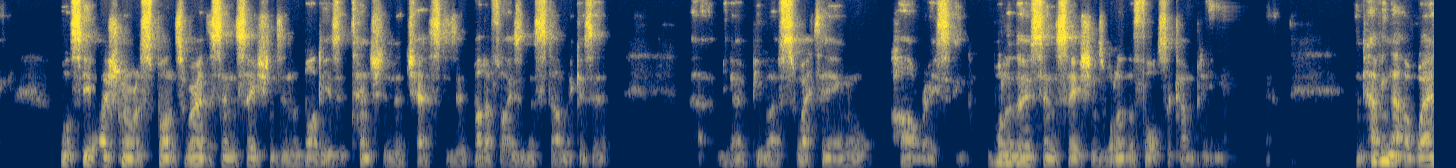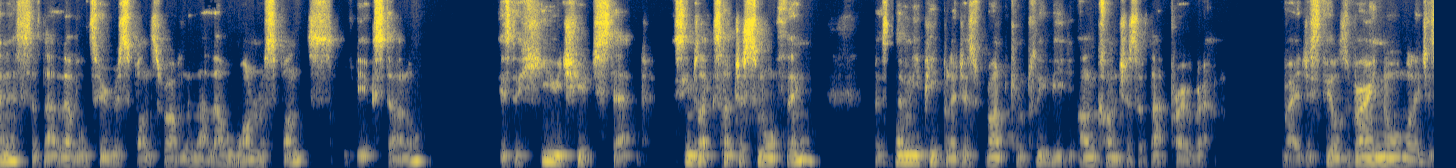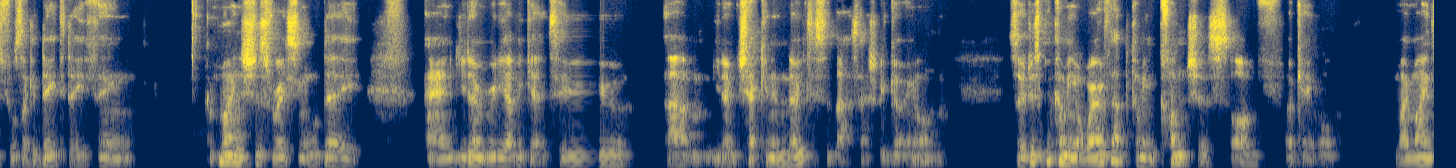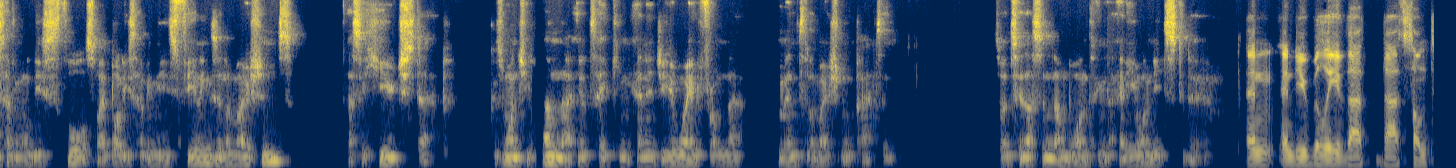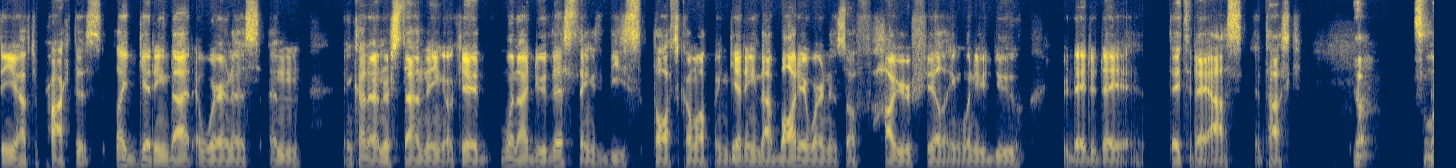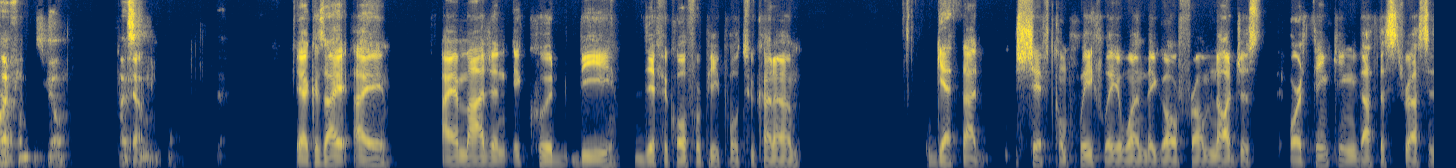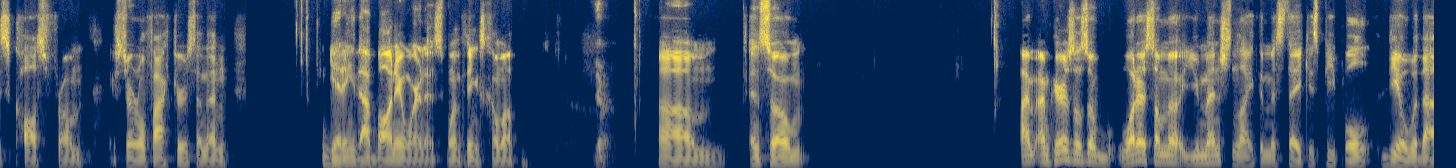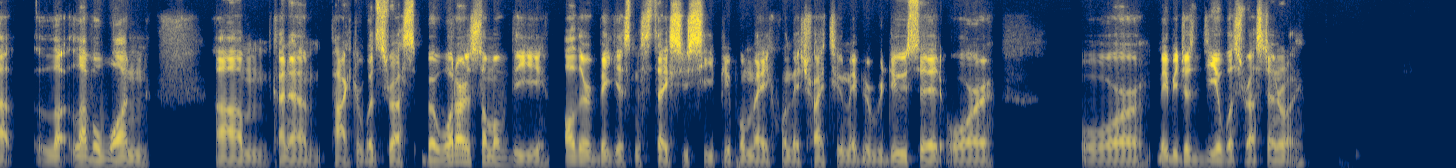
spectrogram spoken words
What's the emotional response? Where are the sensations in the body? Is it tension in the chest? Is it butterflies in the stomach? Is it, uh, you know, people are sweating or heart racing? What are those sensations? What are the thoughts accompanying it? And having that awareness of that level two response rather than that level one response, the external, is the huge, huge step. It seems like such a small thing, but so many people are just run completely unconscious of that program. Right? It just feels very normal. It just feels like a day-to-day thing. Mind's just racing all day, and you don't really ever get to, um, you know, check in and notice that that's actually going on. So just becoming aware of that, becoming conscious of, okay, well, my mind's having all these thoughts, my body's having these feelings and emotions, that's a huge step because once you've done that, you're taking energy away from that mental emotional pattern. So I'd say that's the number one thing that anyone needs to do. And and do you believe that that's something you have to practice, like getting that awareness and and kind of understanding, okay, when I do this things, these thoughts come up, and getting that body awareness of how you're feeling when you do your day to day day to day ask task. Yep, it's a lifelong yeah. skill. yeah, yeah, because I I I imagine it could be difficult for people to kind of get that shift completely when they go from not just or thinking that the stress is caused from external factors and then getting that body awareness when things come up. Yeah. Um, and so I'm, I'm curious also, what are some, you mentioned like the mistake is people deal with that level one um, kind of factor with stress. But what are some of the other biggest mistakes you see people make when they try to maybe reduce it or or maybe just deal with stress generally?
